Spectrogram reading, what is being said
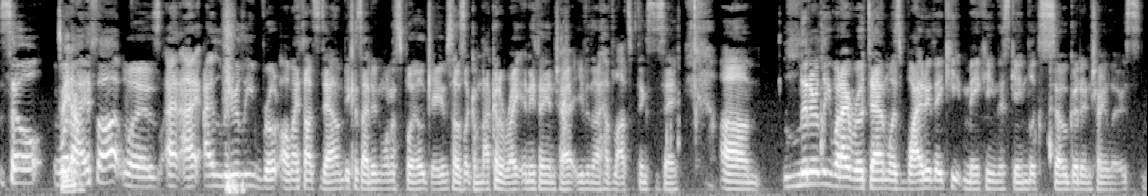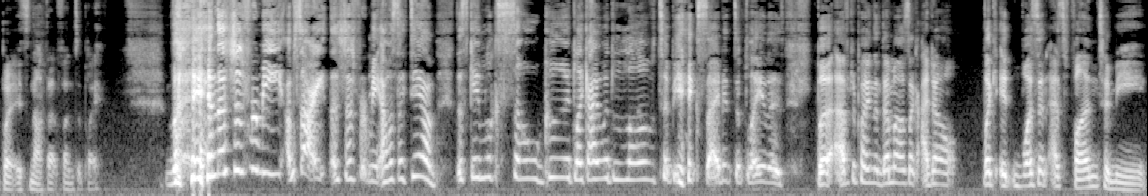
So, So, what yeah. I thought was, and I, I literally wrote all my thoughts down because I didn't want to spoil games. I was like, I'm not going to write anything in chat, even though I have lots of things to say. Um, literally, what I wrote down was, why do they keep making this game look so good in trailers, but it's not that fun to play? and that's just for me. I'm sorry. That's just for me. I was like, damn, this game looks so good. Like, I would love to be excited to play this. But after playing the demo, I was like, I don't, like, it wasn't as fun to me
